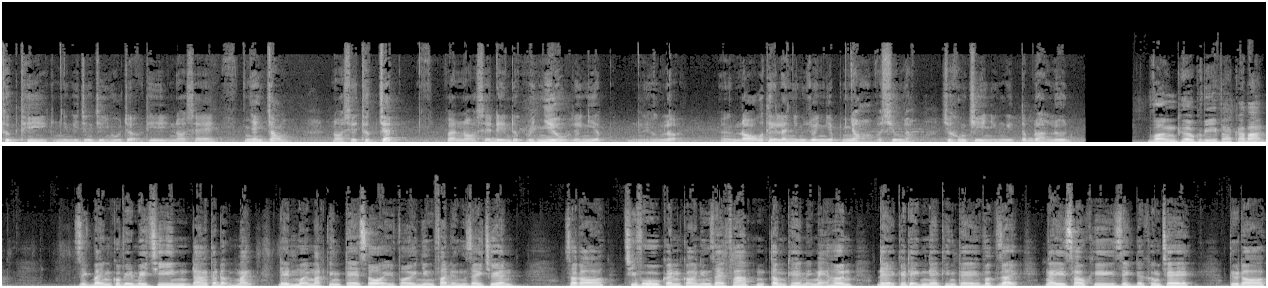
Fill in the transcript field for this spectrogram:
thực thi những cái chương trình hỗ trợ thì nó sẽ nhanh chóng, nó sẽ thực chất và nó sẽ đến được với nhiều doanh nghiệp hưởng lợi. Đó có thể là những doanh nghiệp nhỏ và siêu nhỏ chứ không chỉ những tập đoàn lớn. Vâng, thưa quý vị và các bạn, dịch bệnh COVID-19 đang tác động mạnh đến mọi mặt kinh tế xã hội với những phản ứng dây chuyền. Do đó, chính phủ cần có những giải pháp tổng thể mạnh mẽ hơn để kích thích nền kinh tế vực dậy ngay sau khi dịch được khống chế. Từ đó,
